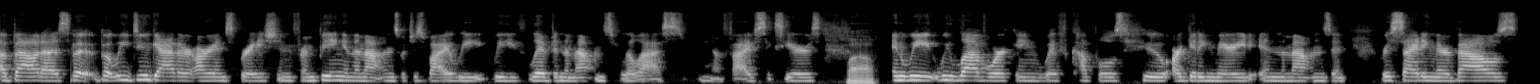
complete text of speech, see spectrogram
about us but but we do gather our inspiration from being in the mountains which is why we we've lived in the mountains for the last you know five six years. Wow. And we we love working with couples who are getting married in the mountains and reciting their vows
